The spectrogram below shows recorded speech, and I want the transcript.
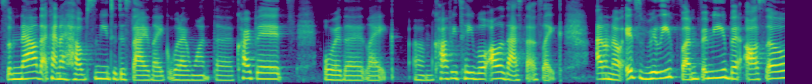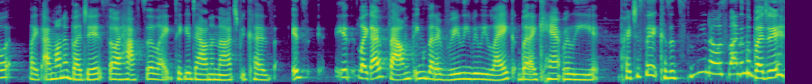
So now that kind of helps me to decide like what i want the carpets or the like um, coffee table all of that stuff. Like i don't know it's really fun for me but also like i'm on a budget so i have to like take it down a notch because it's it like I've found things that I really really like, but I can't really purchase it because it's you know it's not in the budget,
